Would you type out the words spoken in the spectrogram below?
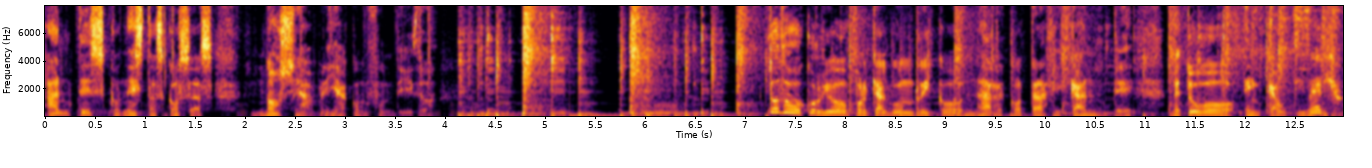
antes con estas cosas no se habría confundido. Todo ocurrió porque algún rico narcotraficante me tuvo en cautiverio,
